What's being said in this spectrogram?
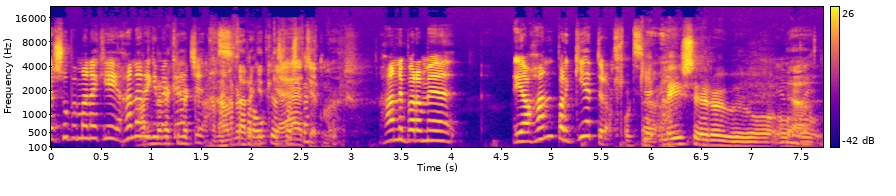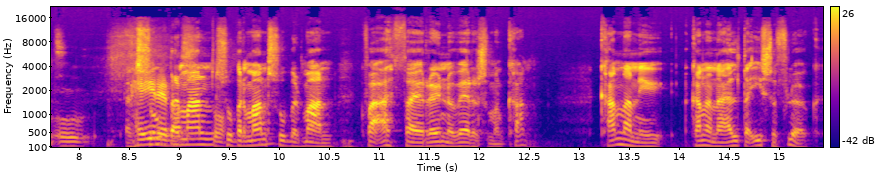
er Superman ekki, hann er Hann ekki er með gadget. hann- hann er bara gadget sterkur. Hann er bara með, já, hann bara getur allt og leysir augu og, og, og, og heyrir Superman, allt og, Superman, Superman hvað er það í raun og veru sem hann kann? Kann hann, í, kann hann að elda ísu flög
